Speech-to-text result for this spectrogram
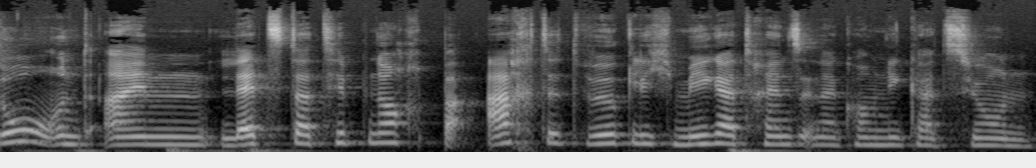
So, und ein letzter Tipp noch, beachtet wirklich Megatrends in der Kommunikation.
